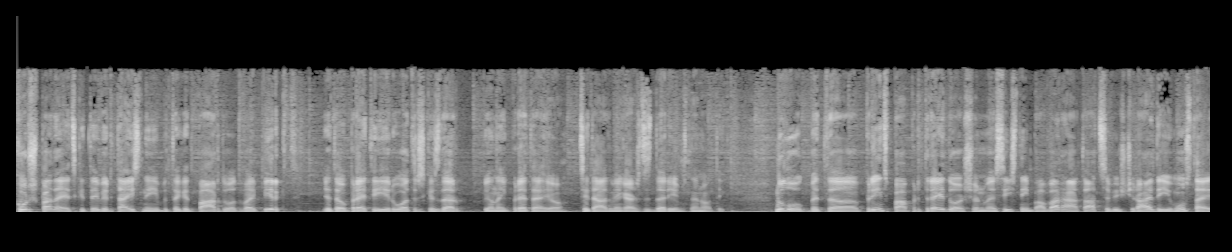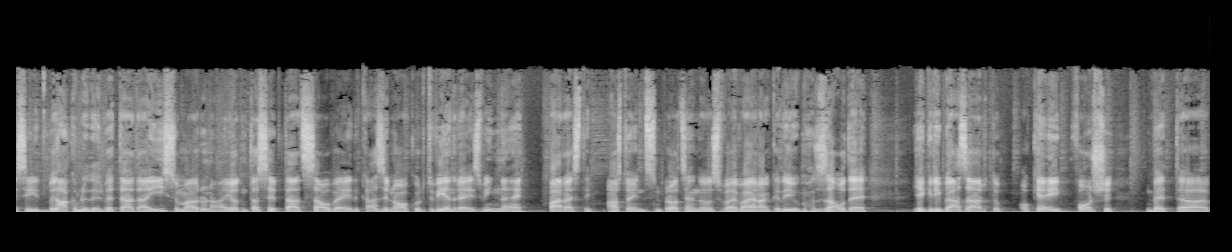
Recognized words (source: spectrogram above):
kurš pateica, ka tev ir taisnība tagad pārdot vai pirkt, ja tev pretī ir otrs, kas dara pilnīgi pretējo. Citādi vienkārši tas darījums nenotika. Nu, lūk, bet uh, principā par treidošanu mēs īstenībā varētu atsevišķu raidījumu uztaisīt. Bet, Nākamnedēļ. Bet tādā īsumā runājot, tas ir tāds savu veidu kazino, kur tu vienreiz vinnēji, parasti 80% vai vairāk gadījumos zaudē. Ja gribi azartu, ok, forši, bet uh,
